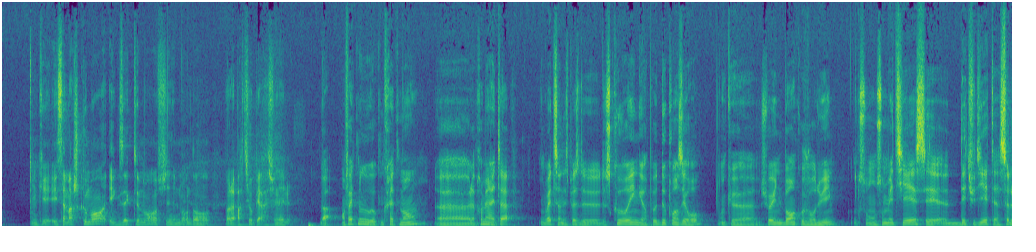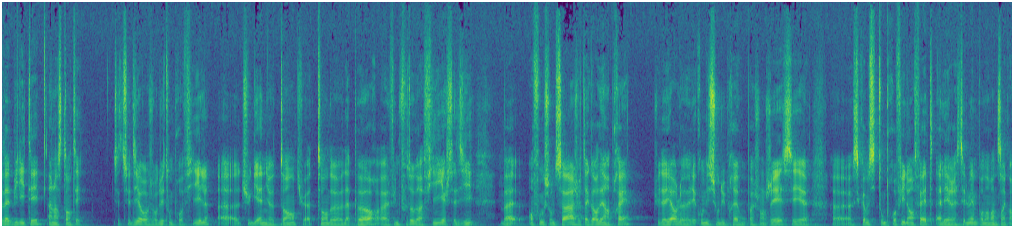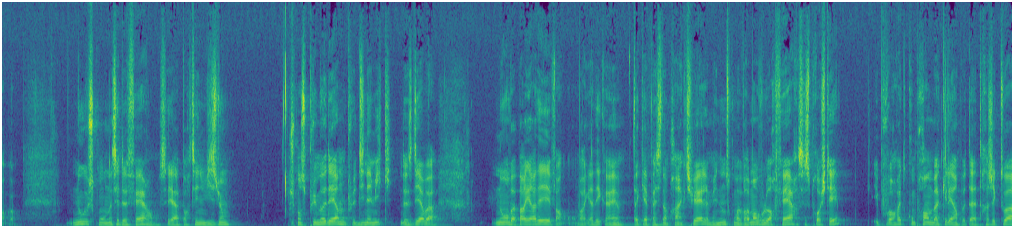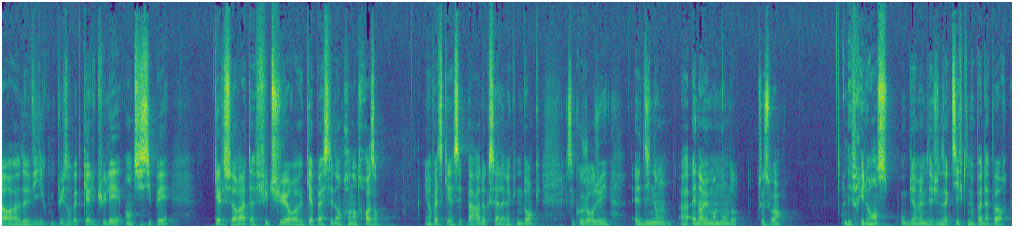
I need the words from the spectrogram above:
Ok, et ça marche comment exactement finalement dans, dans la partie opérationnelle? Bah, En fait, nous, concrètement, euh, la première étape, en fait, c'est un espèce de, de, scoring un peu 2.0. Donc, tu vois, une banque aujourd'hui, son, métier, c'est d'étudier ta solvabilité à l'instant T. C'est de se dire aujourd'hui ton profil, euh, tu gagnes tant, tu as tant d'apports. Elle fait une photographie, elle se dit, bah, en fonction de ça, je vais t'accorder un prêt. Puis d'ailleurs, les conditions du prêt vont pas changer. Euh, c'est comme si ton profil, en fait, allait rester le même pendant 25 ans. Quoi. Nous, ce qu'on essaie de faire, c'est apporter une vision, je pense, plus moderne, plus dynamique, de se dire, bah, nous, on va pas regarder, enfin, on va regarder quand même ta capacité d'emprunt actuelle, mais nous, ce qu'on va vraiment vouloir faire, c'est se projeter et pouvoir en fait comprendre bah, quelle est un peu ta trajectoire euh, de vie, qu'on puisse en fait calculer, anticiper quelle sera ta future euh, capacité d'emprunt dans trois ans. Et en fait, ce qui est assez paradoxal avec une banque, c'est qu'aujourd'hui, elle dit non à énormément de monde, que ce soit des freelances ou bien même des jeunes actifs qui n'ont pas d'apport.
